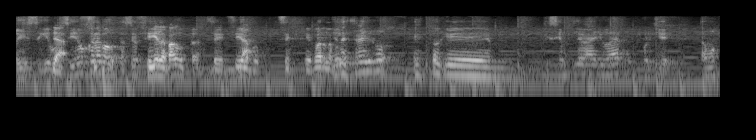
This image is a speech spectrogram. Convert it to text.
Oye, seguimos, seguimos con la pauta, ¿cierto? Sigue la pauta, sí, sigue la pauta. Sí, Yo les traigo esto que, que siempre va a ayudar porque estamos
